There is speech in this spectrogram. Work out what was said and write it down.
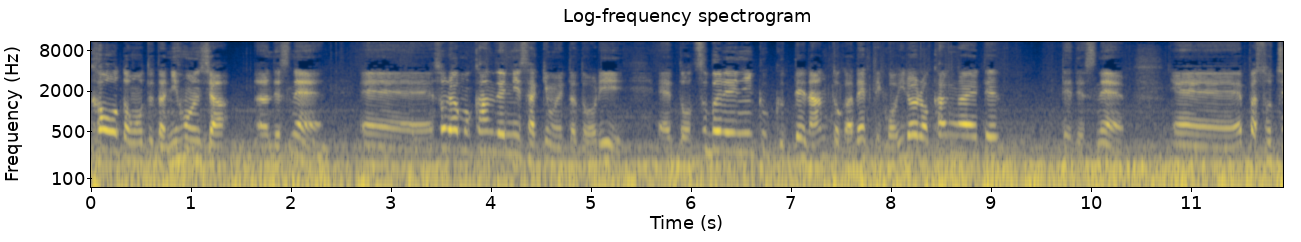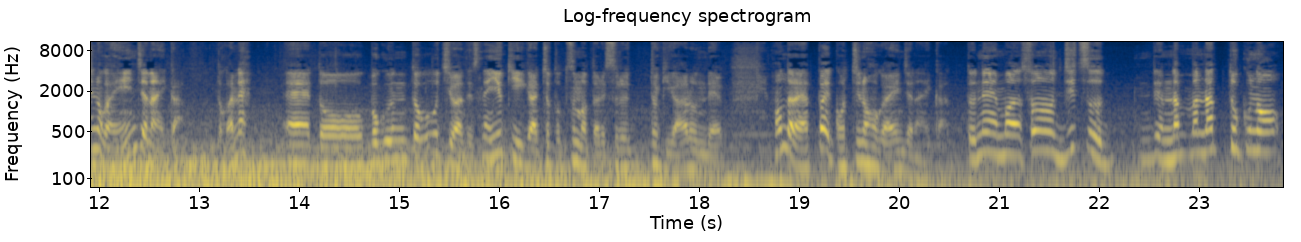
買おうと思ってた日本車ですね、えー、それはもう完全にさっきも言った通り、えっ、ー、と、潰れにくくてなんとかでってこういろいろ考えててですね、えー、やっぱりそっちの方がいいんじゃないかとかね、えっ、ー、と、僕んとうちはですね、雪がちょっと積もったりする時があるんで、ほんだらやっぱりこっちの方がいいんじゃないかとね、まあその実で、まあ、納得の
